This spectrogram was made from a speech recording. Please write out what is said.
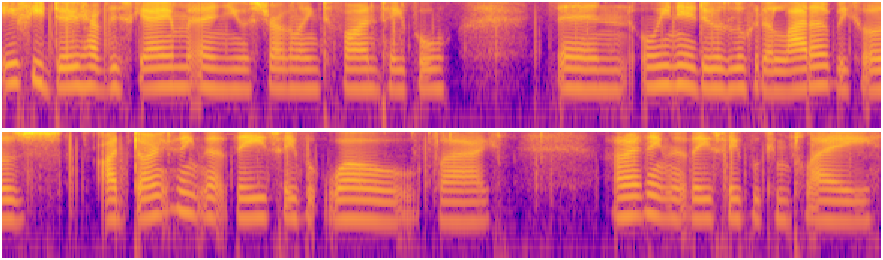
if you do have this game and you're struggling to find people, then all you need to do is look at a ladder because I don't think that these people. Whoa, lag. I don't think that these people can play.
